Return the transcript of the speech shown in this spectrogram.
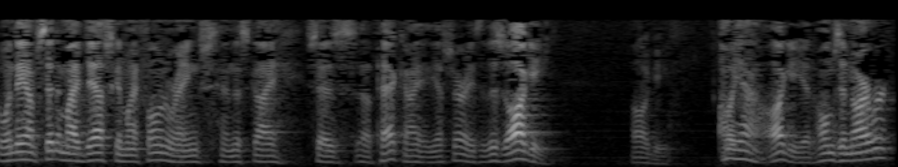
so one day I'm sitting at my desk and my phone rings and this guy says, uh, Peck, I, yes sir. He said, this is Augie. Augie. Oh yeah, Augie at Holmes and Narver?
